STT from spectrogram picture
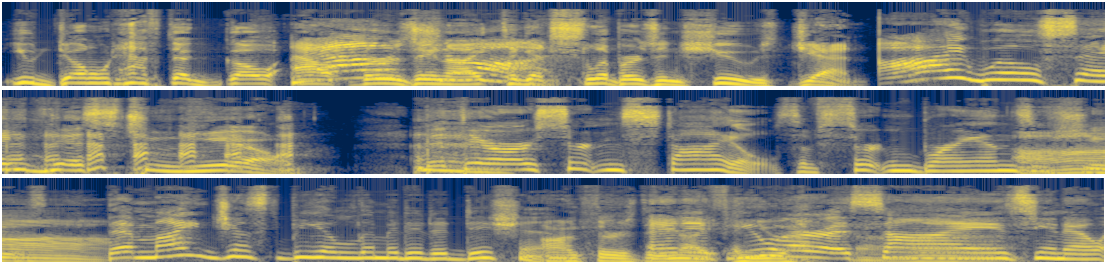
you don't have to go out Now, Thursday night to get slippers and shoes, Jen. I will say this to you. That there are certain styles of certain brands of Ah. shoes that might just be a limited edition On Thursday and night, if and you, you- are a size, you know,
